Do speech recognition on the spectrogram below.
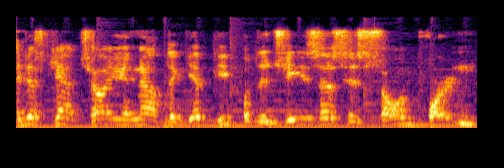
I just can't tell you enough. To get people to Jesus is so important,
